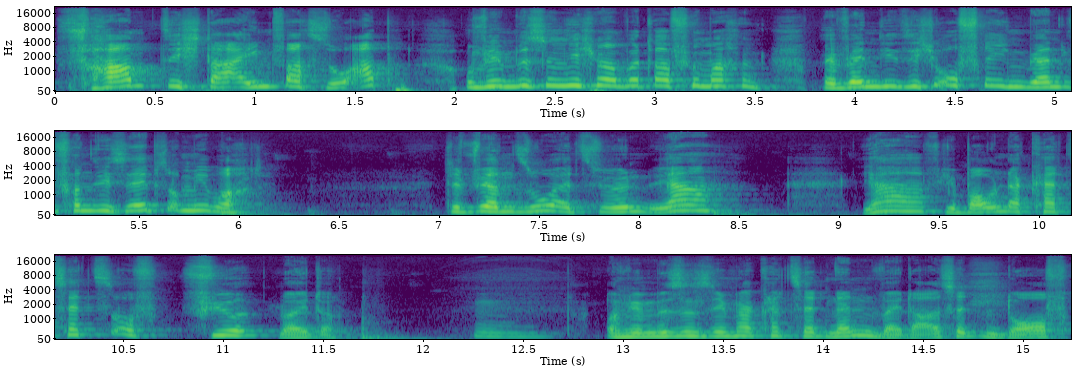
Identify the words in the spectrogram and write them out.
farmt sich da einfach so ab. Und wir müssen nicht mal was dafür machen. Weil wenn die sich aufregen, werden die von sich selbst umgebracht. Das werden so, als würden, ja, ja, wir bauen da KZs auf für Leute. Und wir müssen es nicht mal KZ nennen, weil da ist es ein Dorf.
